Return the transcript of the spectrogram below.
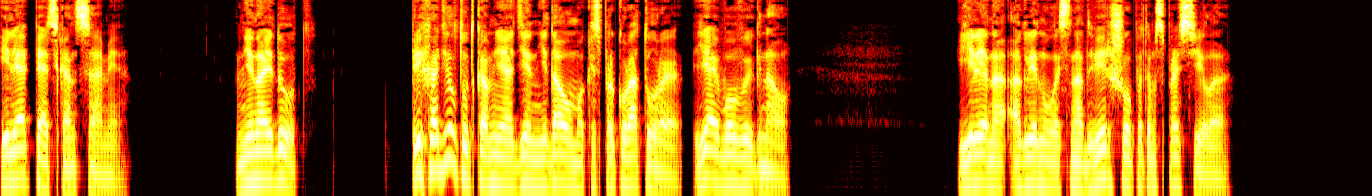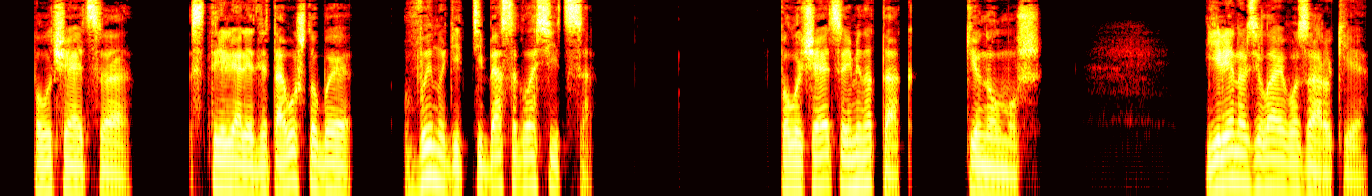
или опять с концами? Не найдут. Приходил тут ко мне один недоумок из прокуратуры. Я его выгнал. Елена оглянулась на дверь, шепотом спросила. Получается, стреляли для того, чтобы вынудить тебя согласиться. Получается именно так, кивнул муж. Елена взяла его за руки.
